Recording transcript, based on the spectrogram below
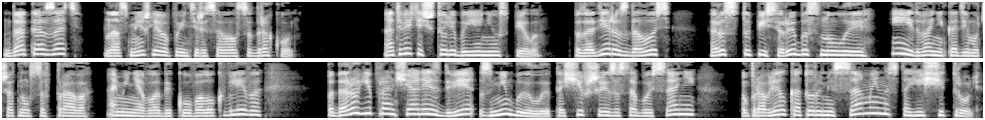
«Доказать?» — насмешливо поинтересовался дракон. Ответить что-либо я не успела. Позади раздалось «Расступись, рыбы снулые», и едва Никодим отшатнулся вправо, а меня владыка уволок влево, по дороге промчались две змебылы, тащившие за собой сани, управлял которыми самый настоящий тролль,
